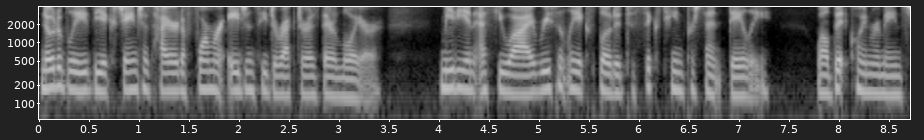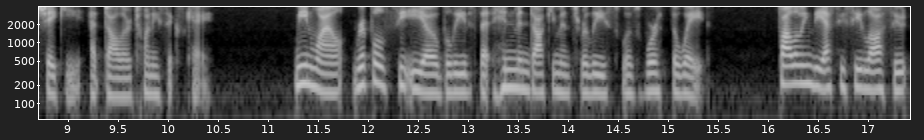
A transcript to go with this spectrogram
Notably, the exchange has hired a former agency director as their lawyer. Median SUI recently exploded to 16% daily, while Bitcoin remains shaky at $26K. Meanwhile, Ripple's CEO believes that Hinman documents release was worth the wait. Following the SEC lawsuit,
